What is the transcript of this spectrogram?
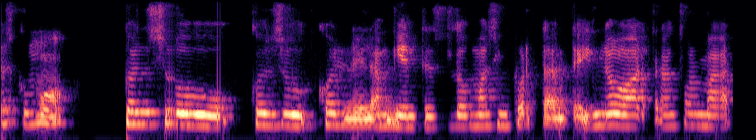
es como con, su, con, su, con el ambiente es lo más importante, innovar, transformar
